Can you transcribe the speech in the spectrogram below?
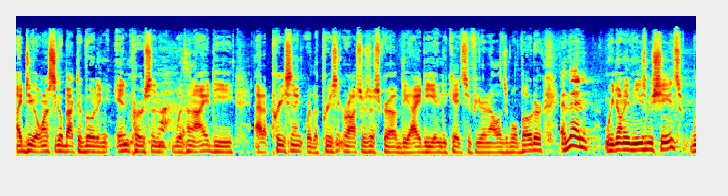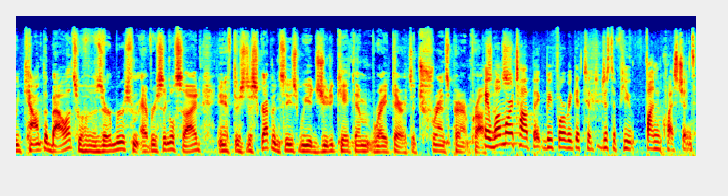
I do. I want us to go back to voting in person with an ID at a precinct where the precinct rosters are scrubbed. The ID indicates if you're an eligible voter. And then we don't even use machines. We count the ballots with observers from every single side. And if there's discrepancies, we adjudicate them right there. It's a transparent process. Okay, one more topic before we get to just a few fun questions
